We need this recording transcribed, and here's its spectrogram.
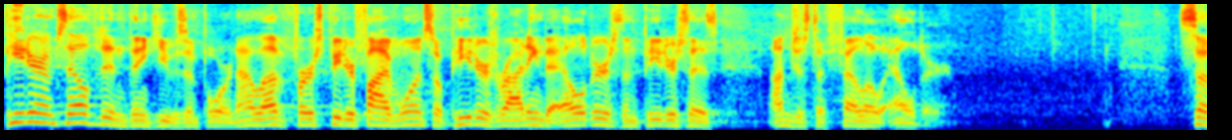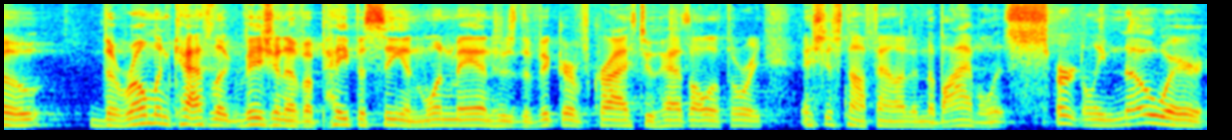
Peter himself didn't think he was important. I love 1 Peter 5 1. So Peter's writing to elders, and Peter says, I'm just a fellow elder. So the Roman Catholic vision of a papacy and one man who's the vicar of Christ who has all authority, it's just not found in the Bible. It's certainly nowhere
